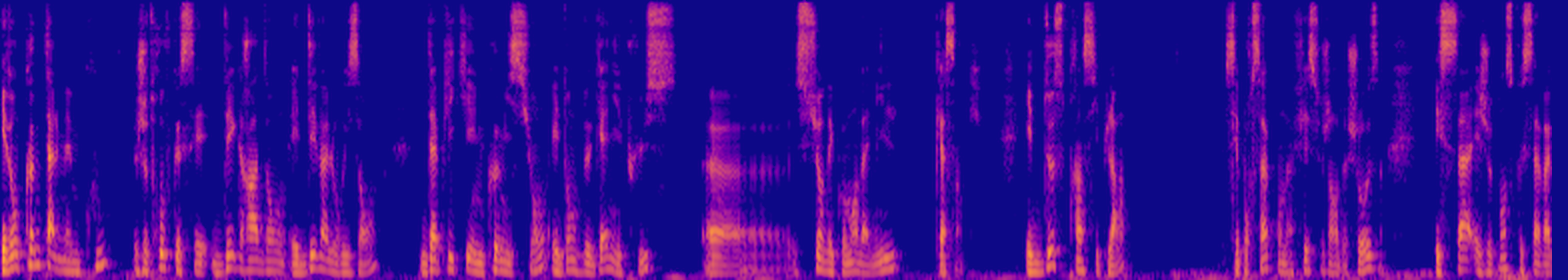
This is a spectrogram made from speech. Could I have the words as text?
Et donc, comme tu as le même coût, je trouve que c'est dégradant et dévalorisant d'appliquer une commission et donc de gagner plus euh, sur des commandes à 1000 qu'à 5. Et de ce principe-là, c'est pour ça qu'on a fait ce genre de choses. Et ça, et je pense que ça va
